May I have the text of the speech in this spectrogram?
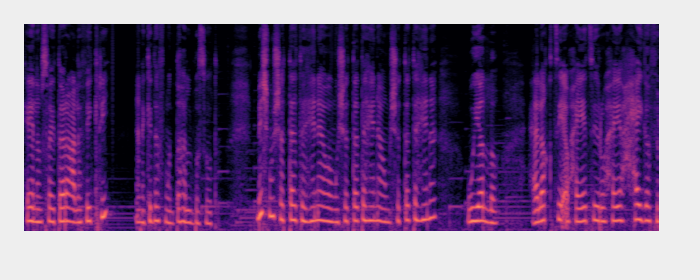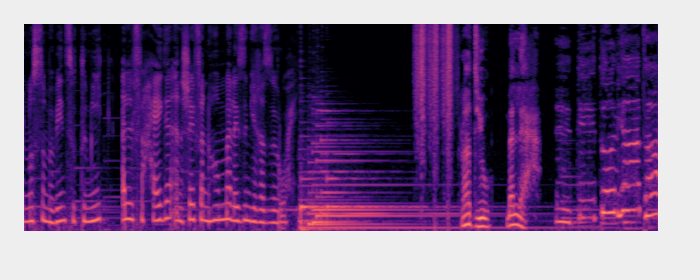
هي اللي مسيطرة على فكري. أنا كده في منتهى البساطة. مش مشتتة هنا ومشتتة هنا ومشتتة هنا ويلا علاقتي أو حياتي الروحية حاجة في النص ما بين 600 ألف حاجة أنا شايفة إن هما لازم يغذوا روحي. راديو ملاح. دي دنيا تا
